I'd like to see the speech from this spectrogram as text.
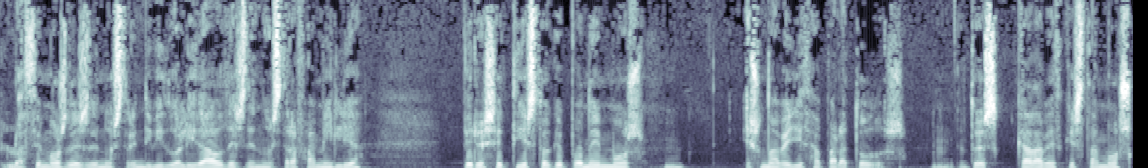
lo hacemos desde nuestra individualidad o desde nuestra familia, pero ese tiesto que ponemos es una belleza para todos. Entonces, cada vez que estamos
